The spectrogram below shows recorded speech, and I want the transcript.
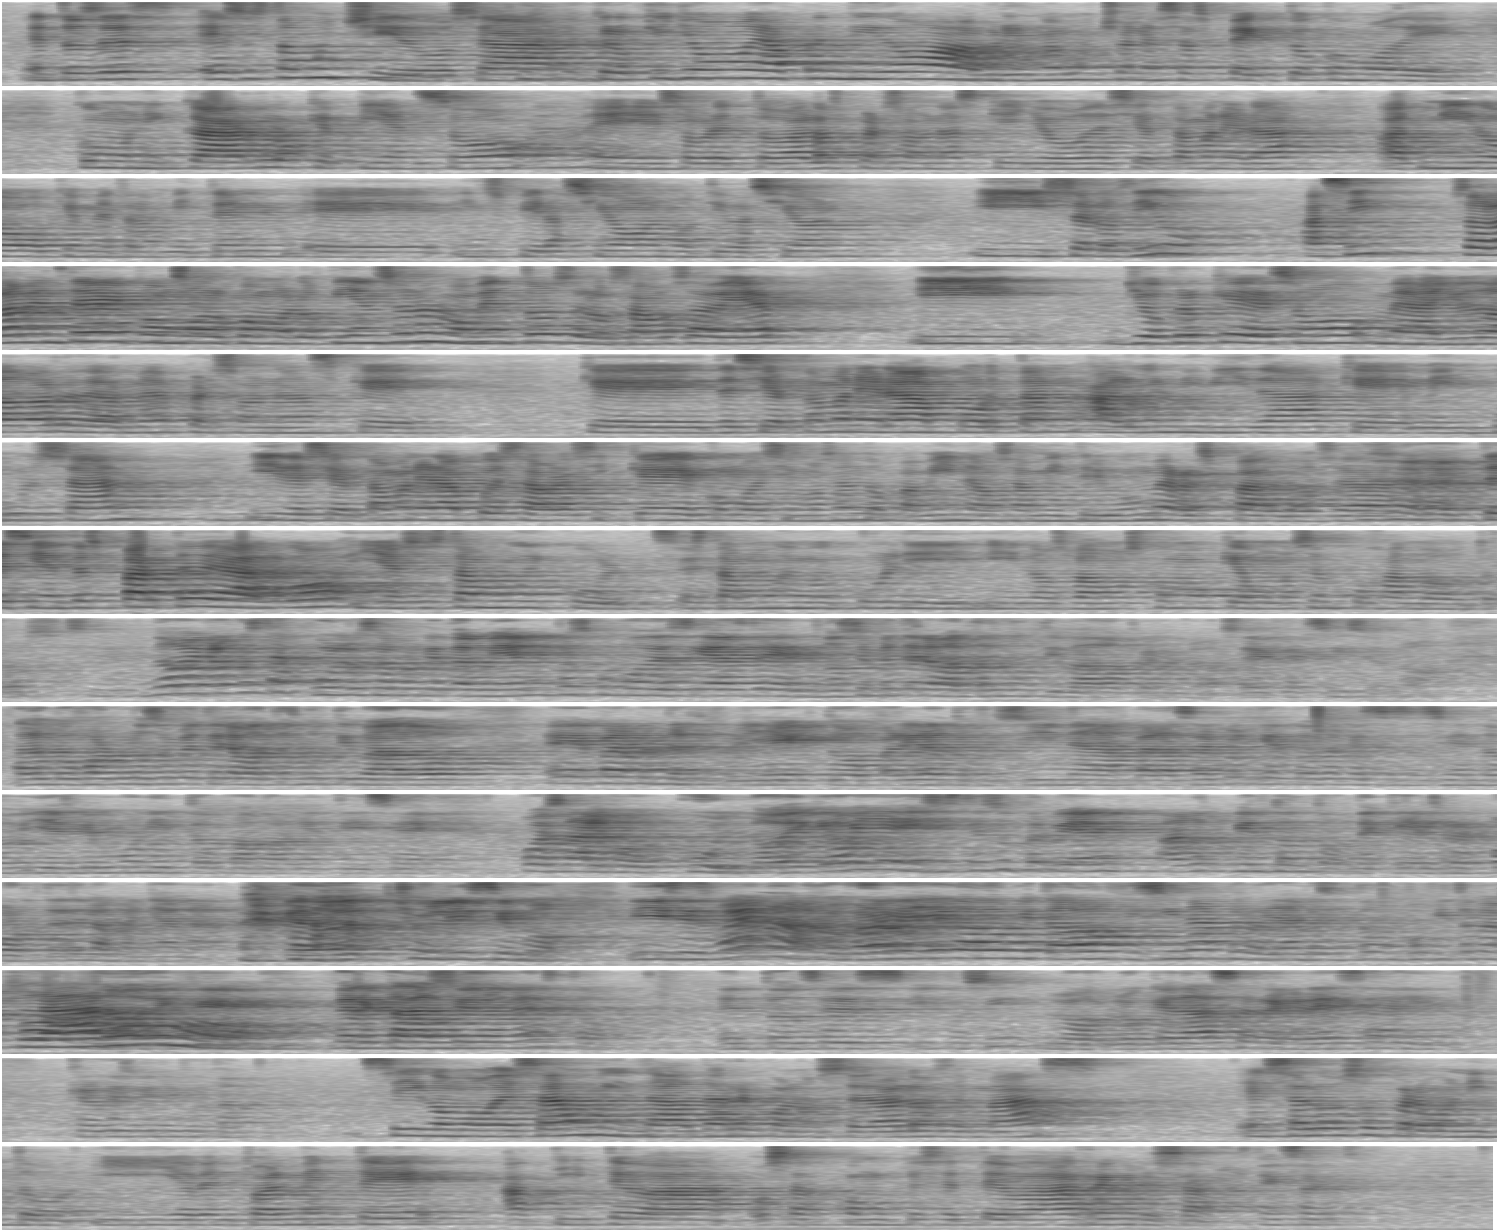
Entonces, eso está muy chido, o sea, creo que yo he aprendido a abrirme mucho en ese aspecto como de comunicar lo que pienso eh, sobre todas las personas que yo de cierta manera admiro o que me transmiten eh, inspiración, motivación. Y se los digo así, solamente como, como lo pienso en el momento se los hago saber. Y yo creo que eso me ha ayudado a rodearme de personas que, que de cierta manera aportan algo en mi vida, que me impulsan. Y de cierta manera pues ahora sí que como decimos en dopamina, o sea, mi tribu me respalda, o sea, te sientes parte de algo y eso está muy cool, está muy muy cool y, y, nos vamos como que unos empujando a otros. No, yo creo que está cool, o sea, porque también pues como decías, de, no siempre te levantas motivado, por ejemplo, hacer ejercicio, ¿no? A lo mejor no siempre te levantas motivado eh, para aprender tu proyecto, para ir a tu oficina, para hacer cualquier cosa que estés haciendo y es bien bonito cuando alguien te dice, pues algo cool, ¿no? De que, oye, hiciste súper bien, algo bien tonto, de que el reporte de la mañana quedó chulísimo. Y dices, bueno, a lo mejor había llegado invitado a la oficina, pero ya me siento un poquito mejor, claro, ¿no? De que me reconocieron esto. Entonces, y pues sí, lo, lo que da se regresa y creo que es bien importante. Sí, como esa humildad de reconocer a los demás es algo súper bonito y eventualmente a ti te va, o sea, como que se te va a regresar. Exacto.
